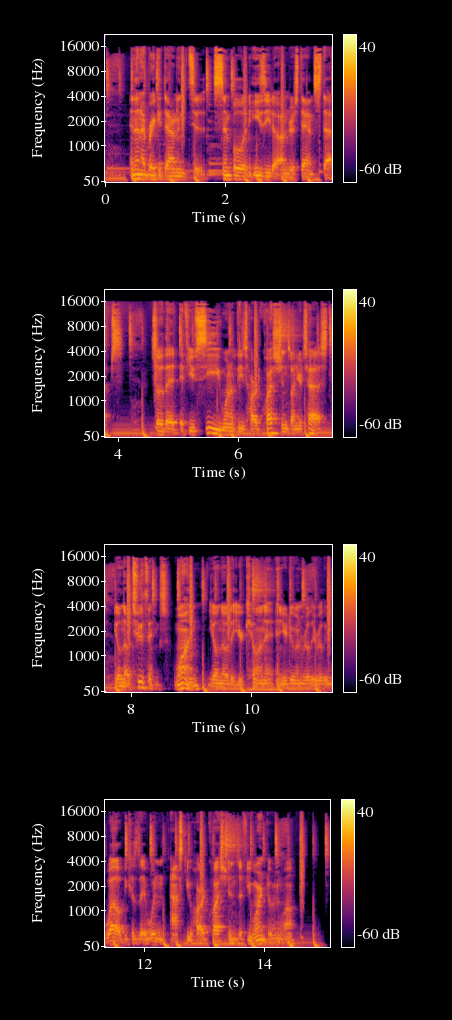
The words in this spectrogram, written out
and then I break it down into simple and easy to understand steps so that if you see one of these hard questions on your test, you'll know two things. One, you'll know that you're killing it and you're doing really, really well because they wouldn't ask you hard questions if you weren't doing well.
